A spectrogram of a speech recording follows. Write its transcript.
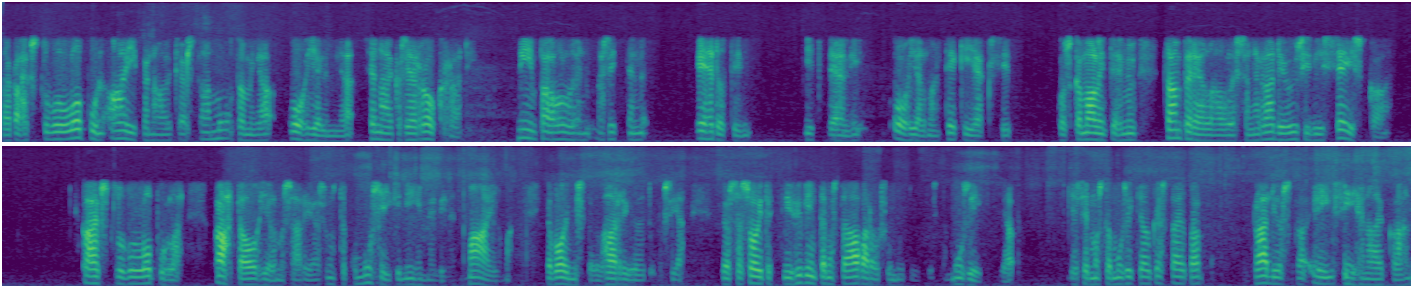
tai 80-luvun lopun aikana oikeastaan muutamia ohjelmia sen aikaiseen rockradiin. Niinpä ollen mä sitten ehdotin itseäni ohjelman tekijäksi, koska mä olin tehnyt Tampereella ollessani Radio 957 80-luvun lopulla kahta ohjelmasarjaa, semmoista kuin Musiikin ihmeellinen maailma ja voimisteluharjoituksia, jossa soitettiin hyvin tämmöistä avaruusumutyyppistä musiikkia ja semmoista musiikkia oikeastaan, joka radiosta ei siihen aikaan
